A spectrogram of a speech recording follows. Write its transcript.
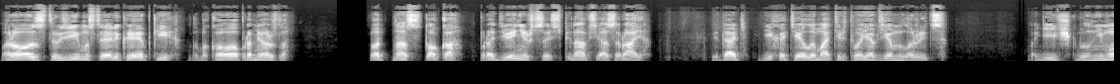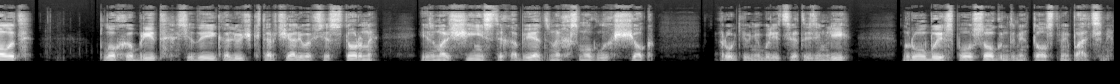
Морозы-то в зиму стояли крепкие, глубоко промерзло. Вот настолько продвинешься, спина вся сырая. Видать, не хотела матерь твоя в землю ложиться. Могильщик был не молод, плохо брит, седые колючки торчали во все стороны из морщинистых, обветренных, смуглых щек. Руки у него были цвета земли, грубые, с полусогнутыми толстыми пальцами.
